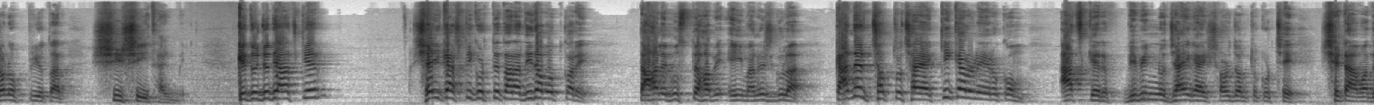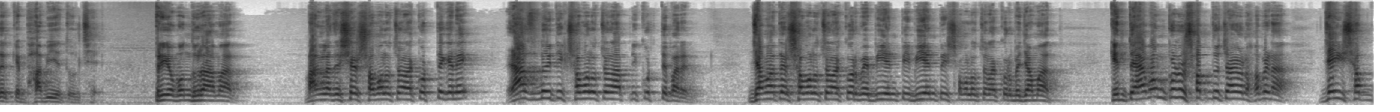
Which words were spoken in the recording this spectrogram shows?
জনপ্রিয়তার শীর্ষেই থাকবে। কিন্তু যদি আজকের সেই কাজটি করতে তারা দ্বিধাবোধ করে, তাহলে বুঝতে হবে এই মানুষগুলা কাদের ছত্রছায়ায় কি কারণে এরকম আজকের বিভিন্ন জায়গায় ষড়যন্ত্র করছে, সেটা আমাদেরকে ভাবিয়ে তুলছে। প্রিয় বন্ধুরা আমার, বাংলাদেশের সমালোচনা করতে গেলে রাজনৈতিক সমালোচনা আপনি করতে পারেন। জামাতের সমালোচনা করবে বিএনপি বিএনপির সমালোচনা করবে জামাত। কিন্তু এমন কোনো শব্দ চয়ন হবে না, যেই শব্দ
